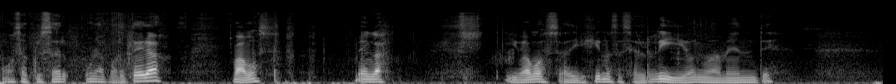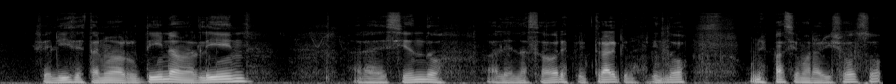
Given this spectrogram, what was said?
Vamos a cruzar una portera. Vamos. Venga. Y vamos a dirigirnos hacia el río nuevamente. Feliz de esta nueva rutina, Merlín. Agradeciendo al enlazador espectral que nos brindó un espacio maravilloso.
